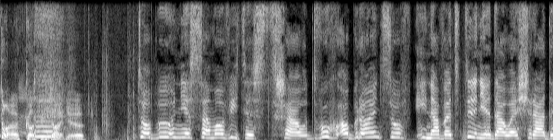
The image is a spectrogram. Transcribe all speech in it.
Tak, kapitanie. To był niesamowity strzał. Dwóch obrońców i nawet ty nie dałeś rady.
